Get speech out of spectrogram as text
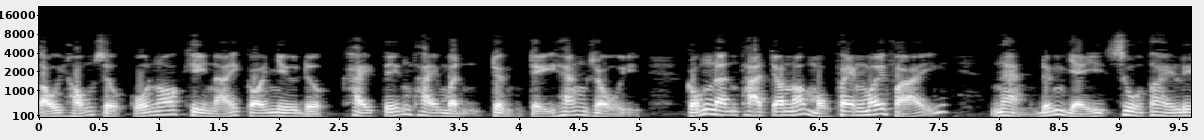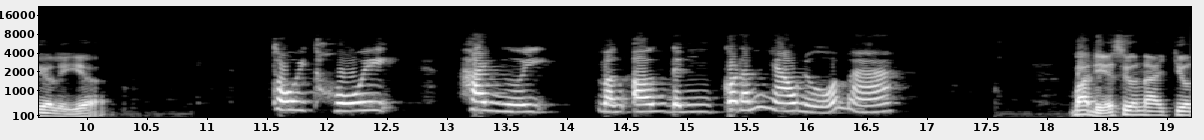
Tội hỗn sượt của nó khi nãy coi như được khai tiếng thay mình trừng trị hắn rồi, cũng nên tha cho nó một phen mới phải. Nàng đứng dậy xua tay lia lịa. Thôi thôi, hai người mận ơn đừng có đánh nhau nữa mà. Ba địa xưa nay chưa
